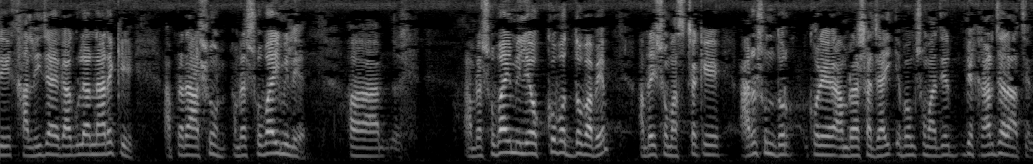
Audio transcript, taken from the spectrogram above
যে খালি জায়গাগুলা না রেখে আপনারা আসুন, আমরা সবাই মিলে আমরা সবাই মিলে ঐক্যবদ্ধভাবে আমরা এই সমাজটাকে আরও সুন্দর করে আমরা সাজাই এবং সমাজের বেকার যারা আছেন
